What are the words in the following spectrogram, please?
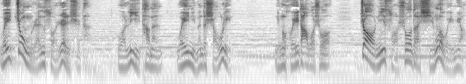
为众人所认识的，我立他们为你们的首领。你们回答我说：“照你所说的行了为妙。”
